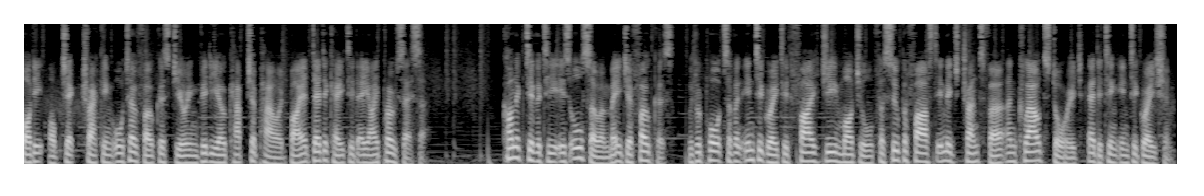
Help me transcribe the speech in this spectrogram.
body object tracking autofocus during video capture powered by a dedicated AI processor. Connectivity is also a major focus, with reports of an integrated 5G module for superfast image transfer and cloud storage editing integration.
